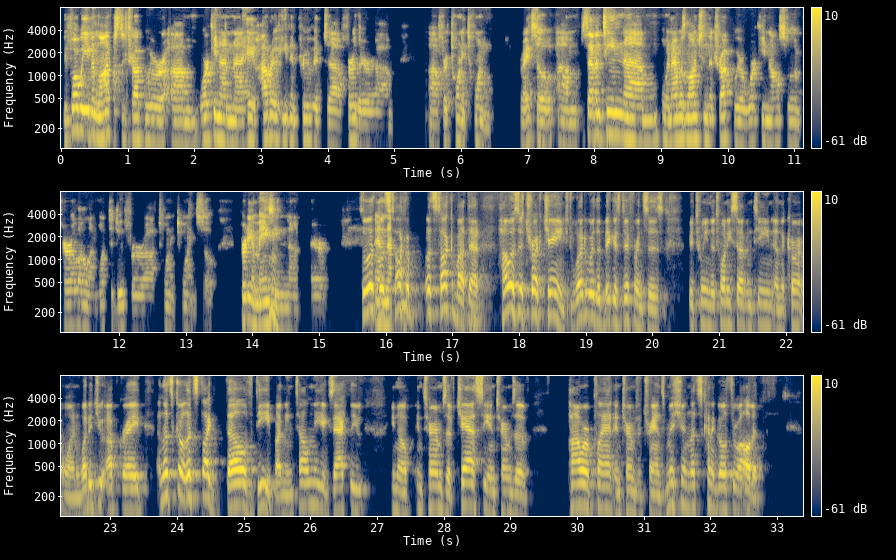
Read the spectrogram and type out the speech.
before we even launched the truck, we were um, working on, uh, hey, how to even improve it uh, further um, uh, for 2020, right? So um, 17, um, when I was launching the truck, we were working also in parallel on what to do for 2020. Uh, so pretty amazing uh, there. So let's, and, let's talk. Let's talk about that. How has the truck changed? What were the biggest differences between the 2017 and the current one? What did you upgrade? And let's go. Let's like delve deep. I mean, tell me exactly. You know, in terms of chassis, in terms of power plant, in terms of transmission. Let's kind of go through all of it.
